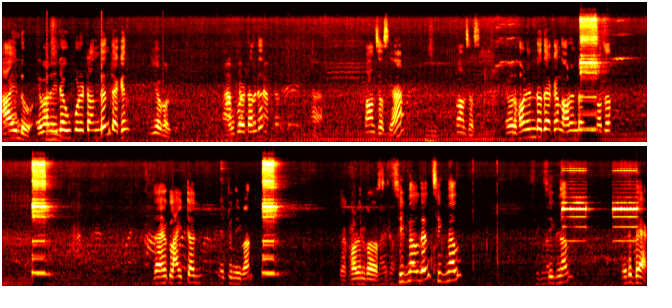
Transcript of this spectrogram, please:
হাই লো এবার এটা উপরে টান দেন দেখেন ইয়ে করবে হ্যাঁ, উপরে টান দেন। হ্যাঁ। পাঁচ আছে হ্যাঁ? পাঁচ আছে। এবার হরেনটা দেখেন হরেনটা বাজান যাই হোক লাইটটা একটু নিবান। দেখ হরেন বাজাচ্ছে সিগন্যাল দেন সিগন্যাল সিগন্যাল এটা ব্যাক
